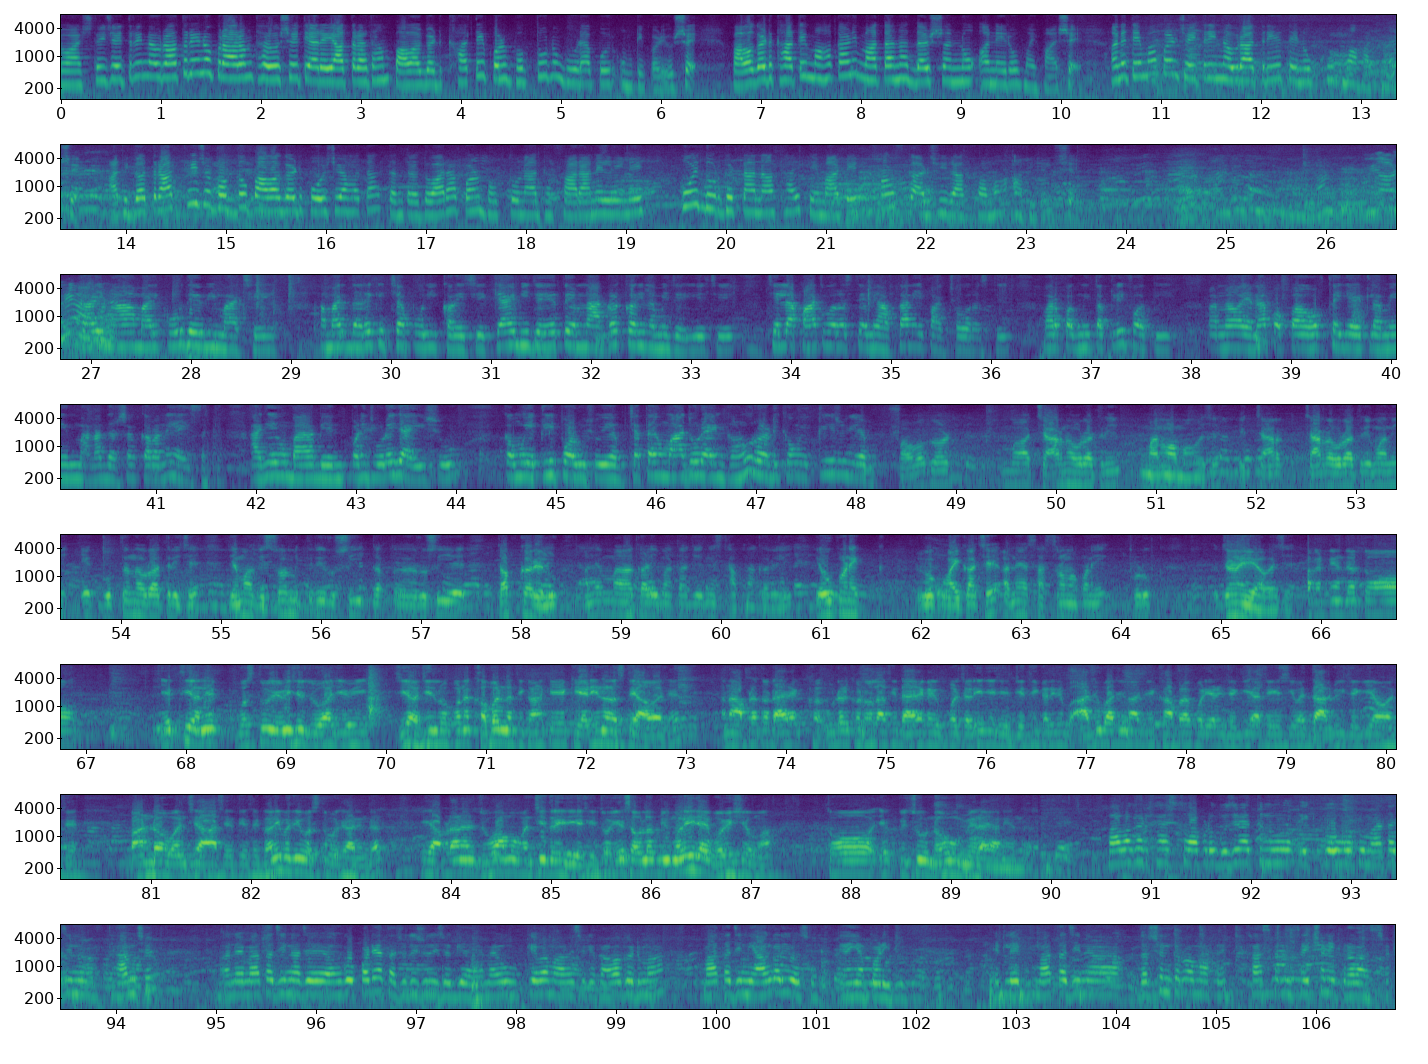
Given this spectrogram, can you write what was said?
તો આજથી ચૈત્રી નવરાત્રિનો પ્રારંભ થયો છે ત્યારે યાત્રાધામ પાવાગઢ ખાતે પણ ભક્તોનું ઘોડાપુર ઉમટી પડ્યું છે. પાવાગઢ ખાતે મહાકાળી માતાના દર્શનનો અનેરો મહિમા છે અને તેમાં પણ ચૈત્રી નવરાત્રિએ તેનું ખૂબ મહાત્મ્ય છે. આથી ગત રાતથી જ ભક્તો પાવાગઢ પહોંચ્યા હતા. તંત્ર દ્વારા પણ ભક્તોના ધસારાને લઈને કોઈ દુર્ઘટના ન થાય તે માટે ખાસ કાળજી રાખવામાં આવી રહી છે. કાળી માં, મારી કુળદેવી માં છે. અમારી દરેક ઈચ્છા પૂરી કરે છે. ક્યાંય બી જઈએ તો એમને આગળ કરીને અમે જઈએ છીએ. છેલ્લા પાંચ વર્ષથી અમે આવતા નહીં, પાંચ છ વર્ષથી. મારા પગની તકલીફ હતી. અને એના પપ્પા ઓફ થઈ ગયા એટલે અમે માના દર્શન કરવા નહીં આવી શકીએ. આજે હું મારા બેનપણી જોડે જ આવીશું કે હું એકલી પડું છું એમ. છતાં હું મા જોડે આવીને ઘણું રડી કે હું એકલી છું એમ. પાવાગઢમાં ચાર નવરાત્રિ માનવામાં આવે છે. એક ચાર ચાર નવરાત્રિમાંની એક ગુપ્ત નવરાત્રિ છે જેમાં વિશ્વામિત્રી ઋષિ ઋષિએ તપ કરેલું અને મહાકાળી માતાજીની સ્થાપના કરેલી. એવું પણ એક લોકવાયકા છે અને શાસ્ત્રોમાં પણ એ થોડુંક જણાઈ આવે છે. આગળની અંદર તો એકથી અનેક વસ્તુ એવી છે જોવા જેવી, જે હજી લોકોને ખબર નથી, કારણ કે એ કેરીના રસ્તે આવે છે. અને આપણે તો ડાયરેક્ટ ઉડર ખટોલાથી ડાયરેક્ટ અહીં ઉપર ચડી જઈએ છીએ, જેથી કરીને આજુબાજુના જે ખાપરા ખોડિયાની જગ્યા છે, એ સિવાય ધાર્મિક જગ્યાઓ છે, પાંડવ વન છે, આ છે, તે છે, ઘણી બધી વસ્તુઓ છે આની અંદર. એ આપણાને જોવામાં વંચિત રહી જઈએ છીએ. જો એ સવલત બી મળી જાય ભવિષ્યમાં, તો એક પીછું નવું ઉમેરાય આની અંદર. પાવાગઢ ખાસ તો આપણું ગુજરાતનું એક બહુ મોટું માતાજીનું ધામ છે. અને માતાજીના જે અંગો પડ્યા હતા જુદી જુદી જગ્યાએ, એમાં એવું કહેવામાં આવે છે કે પાવાગઢમાં માતાજીની આંગળીઓ છે એ અહીંયા પડી હતી. એટલે માતાજીના દર્શન કરવા માટે ખાસ કરીને શૈક્ષણિક પ્રવાસ છે.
